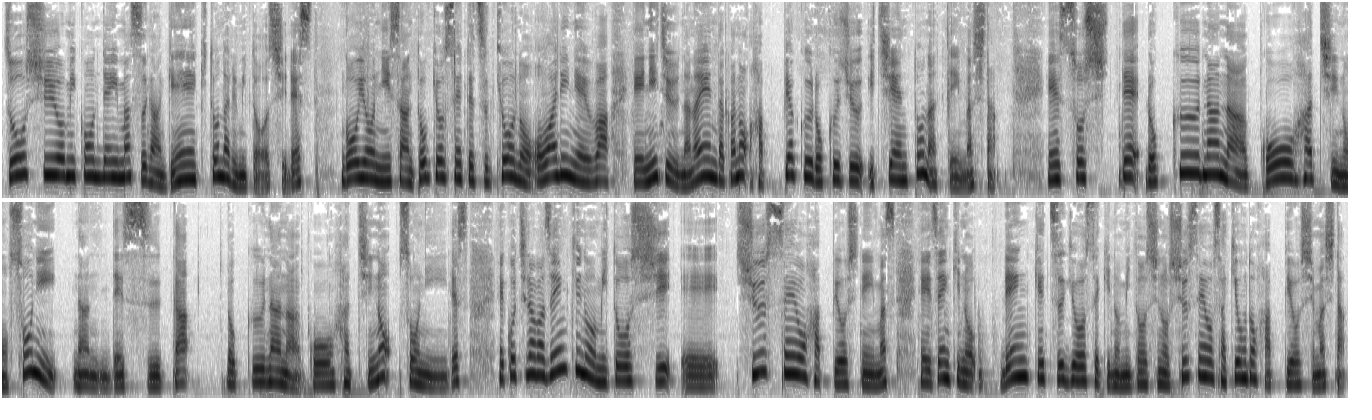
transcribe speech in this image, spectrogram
増収を見込んでいますが、減益となる見通しです。5423東京製鉄今日の終値は27円高の861円となっていました。えそして6758のソニーなんですが、6758のソニーです。えこちらは前期の見通し、えー、修正を発表しています。えー、前期の連結業績の見通しの修正を先ほど発表しました。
